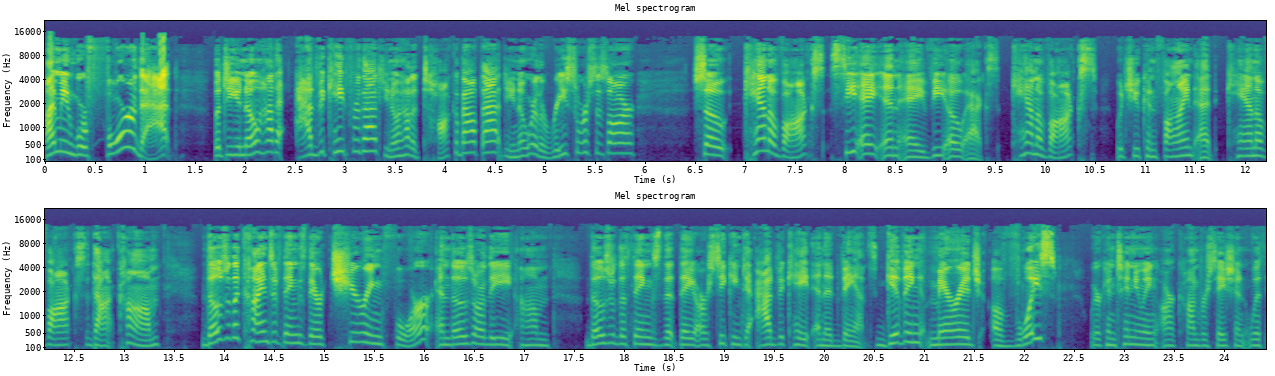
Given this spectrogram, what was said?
I mean, we're for that, but do you know how to advocate for that? Do you know how to talk about that? Do you know where the resources are? So, Canavox, C A N A V O X, Canavox, which you can find at canavox.com. Those are the kinds of things they're cheering for, and those are the um, those are the things that they are seeking to advocate and advance, giving marriage a voice. We're continuing our conversation with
